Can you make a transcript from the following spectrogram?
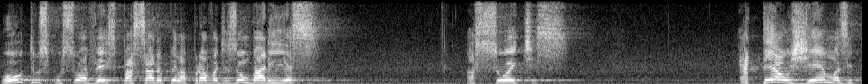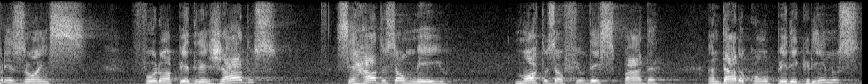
Outros, por sua vez, passaram pela prova de zombarias, açoites, até algemas e prisões. Foram apedrejados, cerrados ao meio, mortos ao fio da espada Andaram como peregrinos,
